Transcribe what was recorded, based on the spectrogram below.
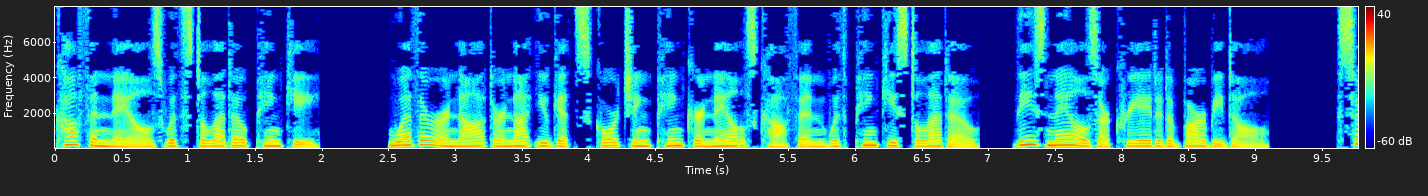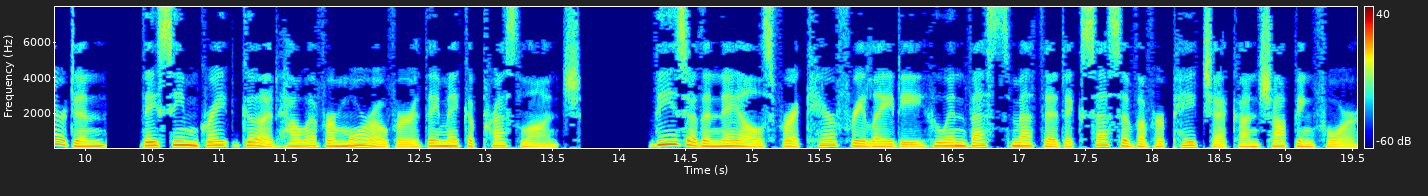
Coffin nails with stiletto pinky. Whether or not or not you get scorching pink or nails coffin with pinky stiletto, these nails are created a Barbie doll. Certain, they seem great good however moreover they make a press launch. These are the nails for a carefree lady who invests method excessive of her paycheck on shopping for.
